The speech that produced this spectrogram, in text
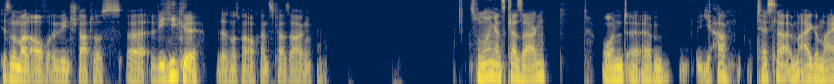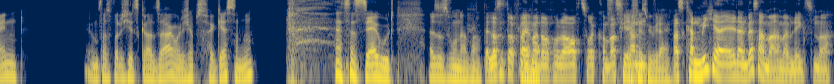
ist nun mal auch irgendwie ein Status-Vehikel. Äh, das muss man auch ganz klar sagen. Das muss man ganz klar sagen. Und ähm, ja, Tesla im Allgemeinen, was wollte ich jetzt gerade sagen? Und ich habe es vergessen. Das ist sehr gut. Das ist wunderbar. Dann lass uns doch vielleicht ähm, mal darauf zurückkommen. Was kann, was kann Michael dann besser machen beim nächsten Mal?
